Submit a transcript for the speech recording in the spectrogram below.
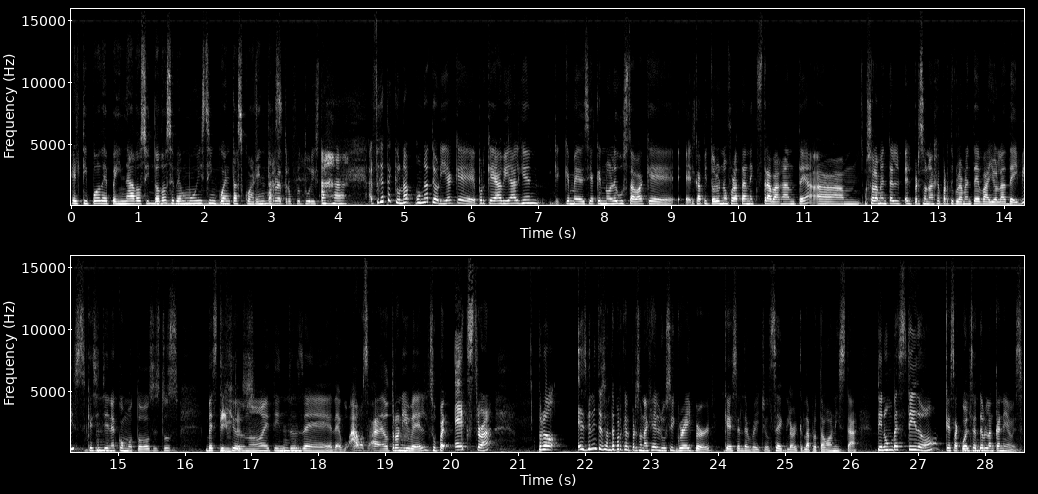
el tipo de peinados y todo se ve muy 50s, 40s. Como retrofuturista. Ajá. Ah, Fíjate que una, una teoría que, porque había alguien que, que me decía que no le gustaba que el Capitolio no fuera tan extravagante, am, solamente el, el personaje particularmente de Viola Davis, que sí tiene como todos estos vestigios, Tintes. ¿no? Y tintes de, de wow, o sea, de otro nivel, súper extra. Pero es bien interesante porque el personaje de Lucy Gray Bird, que es el de Rachel Zegler, que es la protagonista, tiene un vestido que sacó el set de Blancanieves.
